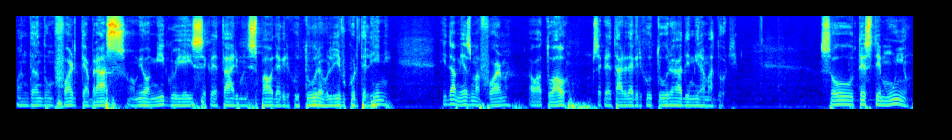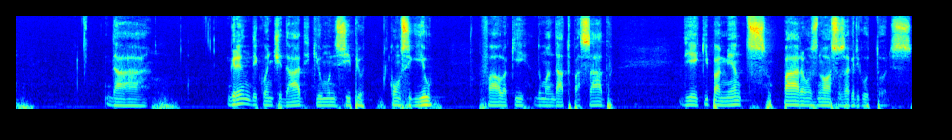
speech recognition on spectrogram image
mandando um forte abraço ao meu amigo e ex-secretário municipal de Agricultura, Olivo Cortellini, e da mesma forma ao atual secretário de Agricultura, Ademir Amadori. Sou testemunho da grande quantidade que o município conseguiu, falo aqui do mandato passado, de equipamentos para os nossos agricultores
